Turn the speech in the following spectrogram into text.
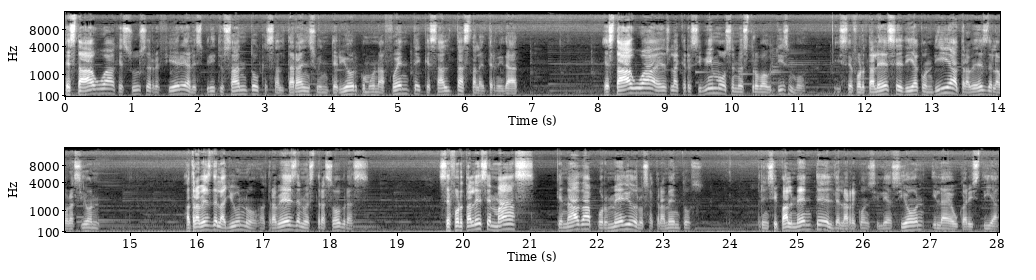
Esta agua Jesús se refiere al Espíritu Santo que saltará en su interior como una fuente que salta hasta la eternidad. Esta agua es la que recibimos en nuestro bautismo y se fortalece día con día a través de la oración, a través del ayuno, a través de nuestras obras. Se fortalece más que nada por medio de los sacramentos, principalmente el de la reconciliación y la Eucaristía.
